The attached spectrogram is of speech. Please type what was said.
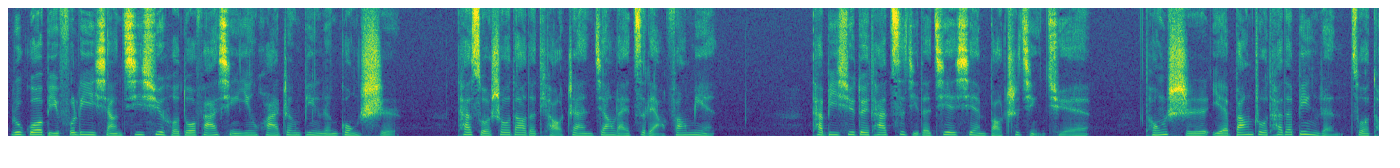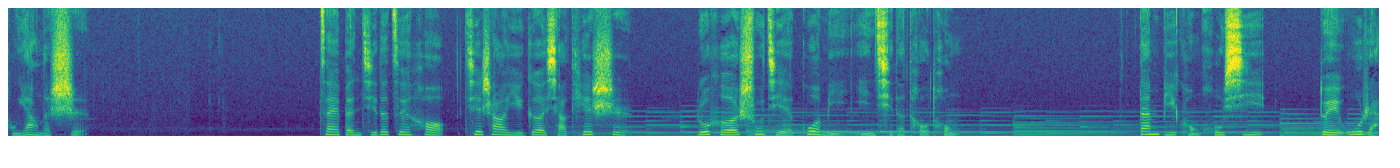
如果比弗利想继续和多发性硬化症病人共事，他所受到的挑战将来自两方面：他必须对他自己的界限保持警觉，同时也帮助他的病人做同样的事。在本集的最后，介绍一个小贴士：如何疏解过敏引起的头痛。单鼻孔呼吸对污染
